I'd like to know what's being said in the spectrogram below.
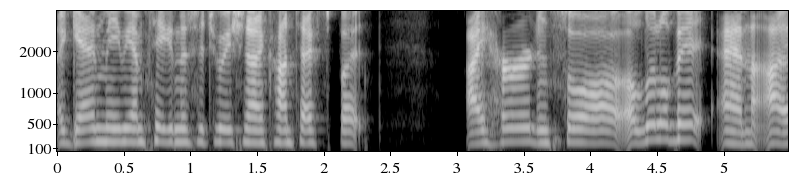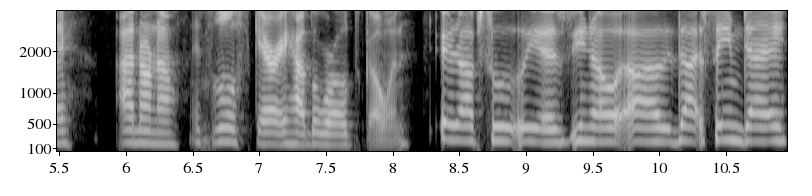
again maybe i'm taking the situation out of context but i heard and saw a little bit and i i don't know. It's a little scary how the world's going. It absolutely is. You know, uh, that same day,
